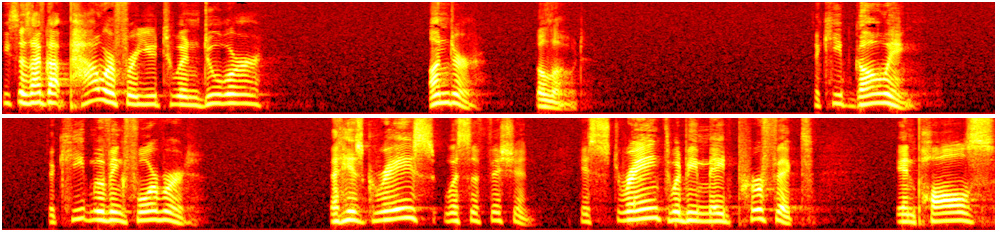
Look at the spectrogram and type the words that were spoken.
He says, I've got power for you to endure under the load. to keep going, to keep moving forward, that His grace was sufficient, His strength would be made perfect in Paul's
